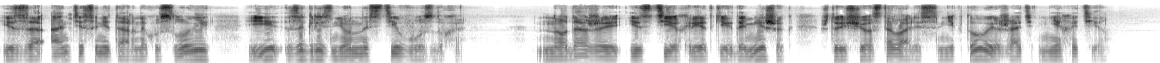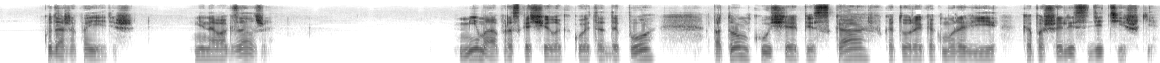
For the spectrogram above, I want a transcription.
из-за антисанитарных условий и загрязненности воздуха. Но даже из тех редких домишек, что еще оставались, никто выезжать не хотел. Куда же поедешь? Не на вокзал же. Мимо проскочило какое-то депо, потом куча песка, в которой, как муравьи, копошились детишки.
